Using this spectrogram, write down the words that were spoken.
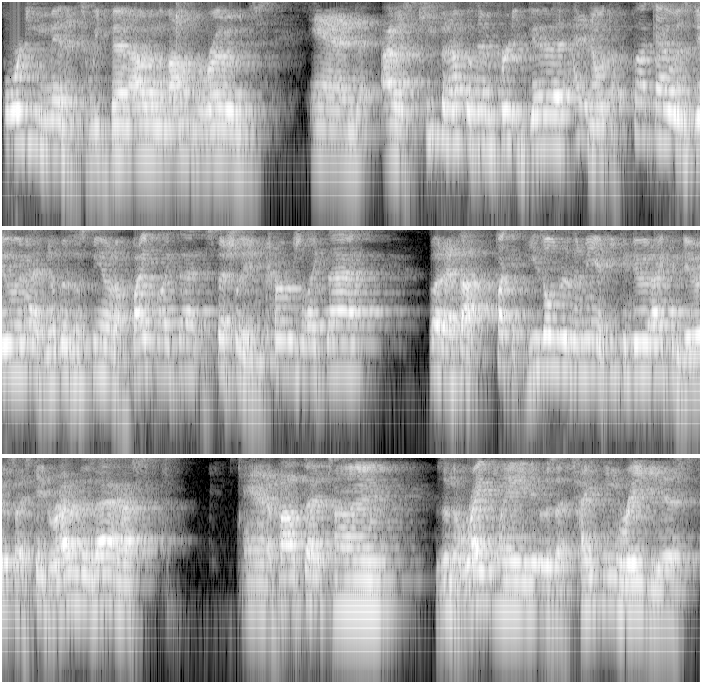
40 minutes we'd been out on the mountain roads and I was keeping up with him pretty good. I didn't know what the fuck I was doing. I had no business being on a bike like that, especially in curves like that. But I thought, fuck it, he's older than me. If he can do it, I can do it. So I stayed right on his ass. And about that time, it was in the right lane. It was a tightening radius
